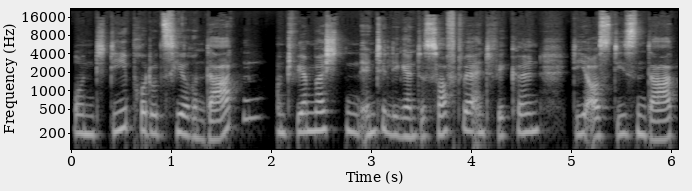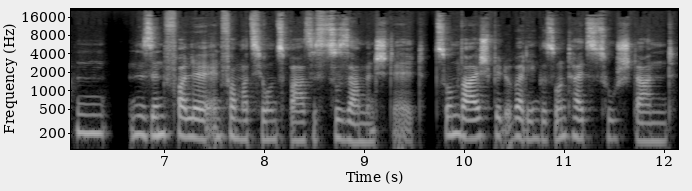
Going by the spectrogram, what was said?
und die produzieren Daten und wir möchten intelligente Software entwickeln, die aus diesen Daten eine sinnvolle Informationsbasis zusammenstellt. Zum Beispiel über den Gesundheitszustand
